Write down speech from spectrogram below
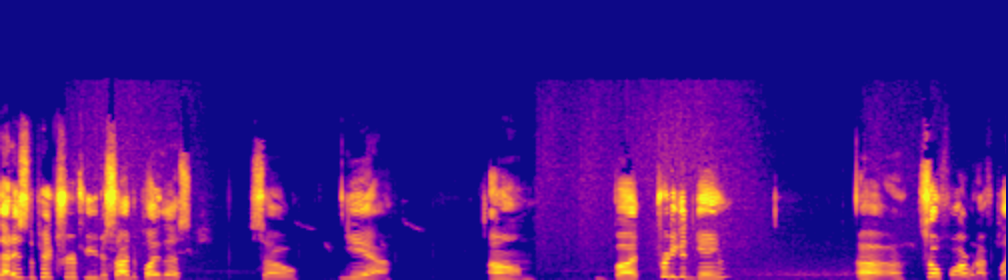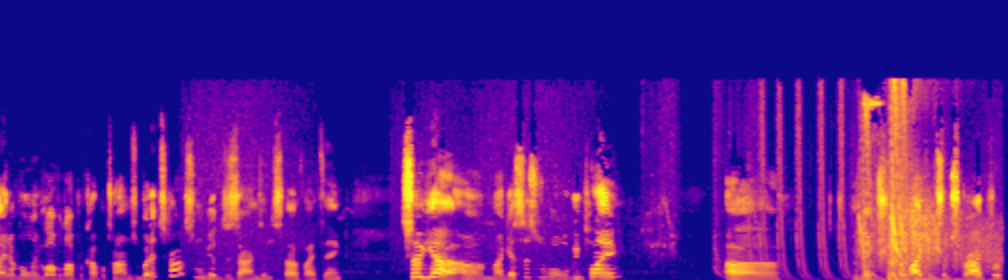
that is the picture if you decide to play this. So, yeah. Um, but pretty good game. Uh, so far what I've played, I've only leveled up a couple times, but it's got some good designs and stuff, I think. So yeah, um, I guess this is what we'll be playing. Uh, make sure to like and subscribe for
